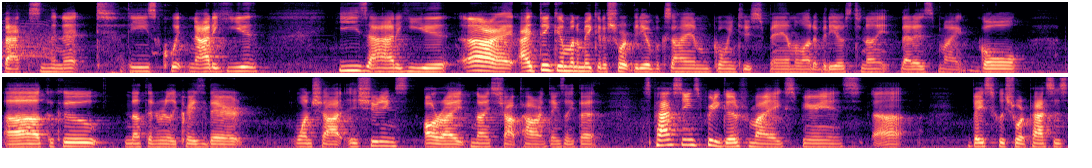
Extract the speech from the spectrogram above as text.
back's in the net. He's quitting out of here. He's out of here. Alright, I think I'm going to make it a short video because I am going to spam a lot of videos tonight. That is my goal. Uh, Kokcu, nothing really crazy there. One shot. His shooting's alright. Nice shot power and things like that. His passing is pretty good for my experience. Uh, basically short passes.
